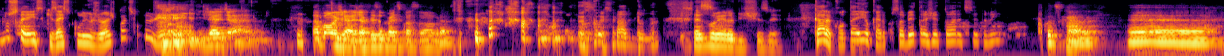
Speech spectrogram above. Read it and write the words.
Não sei, se quiser excluir o Jorge, pode excluir o Jorge. já, já. Tá bom, já. Já fez a participação, um abraço. Coitado. É zoeira, bicho, é zoeira. Cara, conta aí, eu quero saber a trajetória de você também. Putz, cara. É...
